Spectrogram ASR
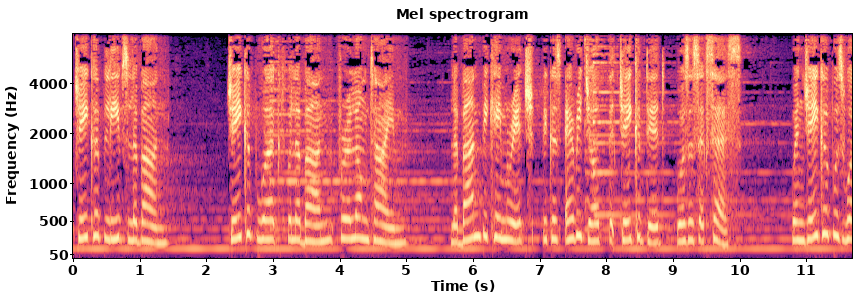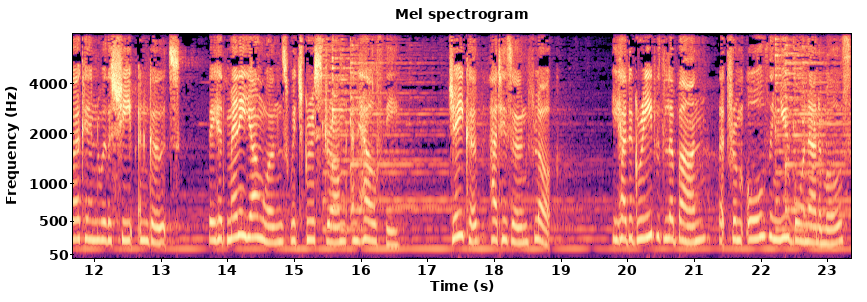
Jacob leaves Laban. Jacob worked for Laban for a long time. Laban became rich because every job that Jacob did was a success. When Jacob was working with the sheep and goats, they had many young ones which grew strong and healthy. Jacob had his own flock. He had agreed with Laban that from all the newborn animals,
